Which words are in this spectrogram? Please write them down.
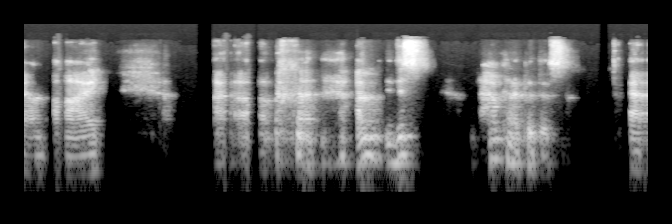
found I, I am this. How can I put this? Uh,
